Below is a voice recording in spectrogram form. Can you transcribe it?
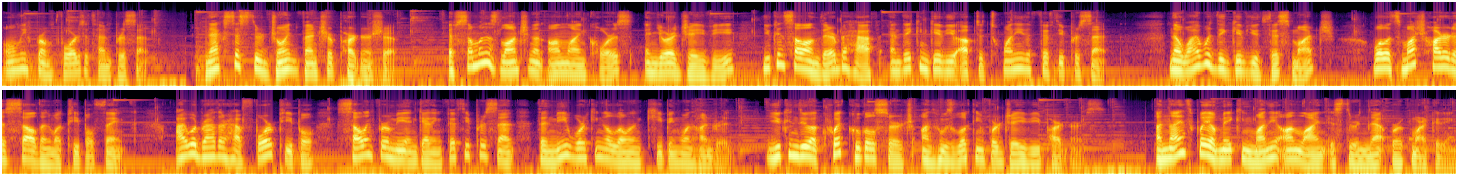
only from 4 to 10%. Next is through joint venture partnership. If someone is launching an online course and you're a JV, you can sell on their behalf and they can give you up to 20 to 50%. Now why would they give you this much? Well, it's much harder to sell than what people think. I would rather have 4 people selling for me and getting 50% than me working alone and keeping 100. You can do a quick Google search on who's looking for JV partners. A ninth way of making money online is through network marketing.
